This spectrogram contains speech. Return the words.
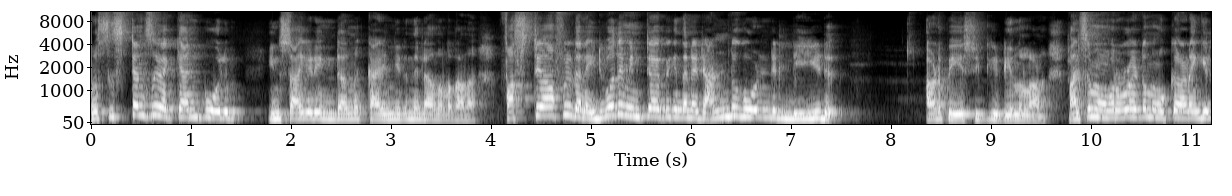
റെസിസ്റ്റൻസ് വെക്കാൻ പോലും ഇൻസാഗിയുടെ ഇന്റർന് കഴിഞ്ഞിരുന്നില്ല എന്നുള്ളതാണ്. ഫസ്റ്റ് ഹാഫിൽ തന്നെ ഇരുപത് മിനിറ്റ് ആയപ്പോഴേക്കും തന്നെ രണ്ട് ഗോളിന്റെ ലീഡ് അവിടെ പി എസ് ജിക്ക് കിട്ടിയെന്നുള്ളതാണ് മത്സരം ഓവറോൾ ആയിട്ട് നോക്കുകയാണെങ്കിൽ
